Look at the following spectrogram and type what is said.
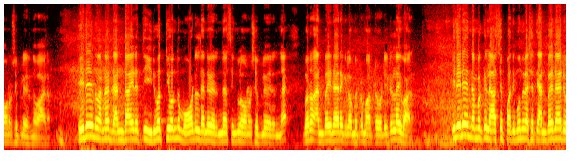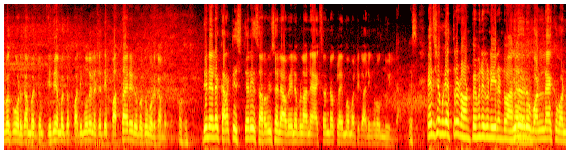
ഓണർഷിപ്പിൽ വരുന്ന വാഹനം. ഇത് എന്ന് പറഞ്ഞാൽ രണ്ടായിരത്തി ഇരുപത്തി ഒന്ന് മോഡൽ തന്നെ വരുന്ന സിംഗിൾ ഓണർഷിപ്പിൽ വരുന്ന വെറും അൻപതിനായിരം കിലോമീറ്റർ മാത്രം ഓടിയിട്ടുള്ള ഈ വാഹനം. ഇതിന് നമുക്ക് ലാസ്റ്റ് പതിമൂന്ന് ലക്ഷത്തി അൻപതിനായിരം രൂപക്ക് കൊടുക്കാൻ പറ്റും. ഇത് നമുക്ക് പതിമൂന്ന് ലക്ഷത്തി പത്തായിരം രൂപക്കും കൊടുക്കാൻ പറ്റും. ഇതിനെല്ലാം കറക്റ്റ് ഹിസ്റ്ററി സർവീസ് എല്ലാം അവൈലബിൾ ആണ്. ആക്സിഡന്റോ ക്ലെയിമോ മറ്റു കാര്യങ്ങളോ ഒന്നും ഇല്ല ഏകദേശം നമുക്ക് എത്ര ഡൗൺ പേയ്മെന്റ് കൊണ്ട് ഈ രണ്ട് ഇത് ഒരു വൺ ലാക്ക് വൺ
